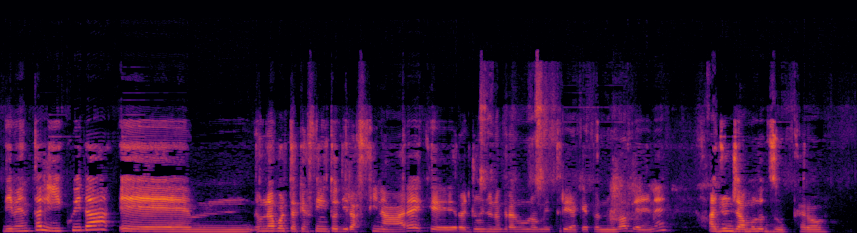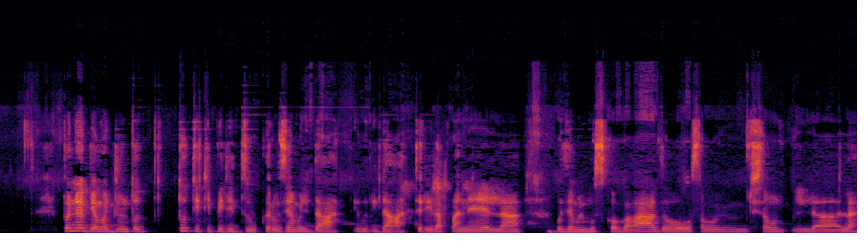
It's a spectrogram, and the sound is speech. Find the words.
Diventa liquida e mm, una volta che ha finito di raffinare, che raggiunge una granulometria che per noi va bene, aggiungiamo lo zucchero. Poi noi abbiamo aggiunto tutti i tipi di zucchero, usiamo dat- i datteri, la pannella, usiamo il muscovado, insomma, ci sono il, la,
